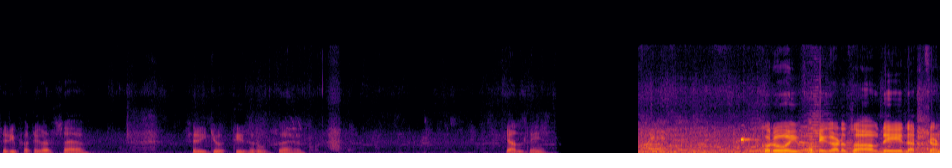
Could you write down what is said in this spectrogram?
ਸ੍ਰੀ ਫਤਿਹਗੜ੍ਹ ਸਾਹਿਬ ਸ੍ਰੀ ਜੋਤੀ ਸਰੂਪ ਸਾਹਿਬ। ਚੱਲਦੇ ਆ ਕਰੋ ਹੀ ਫਤਿਹਗੜ੍ਹ ਸਾਹਿਬ ਦੇ ਦਰਸ਼ਨ।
